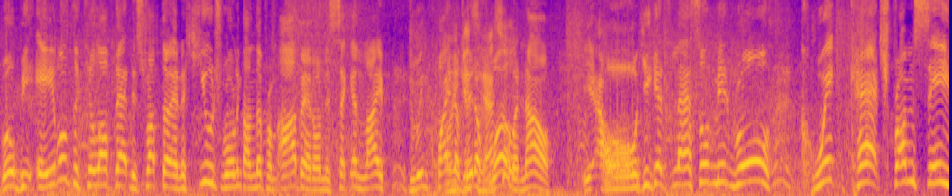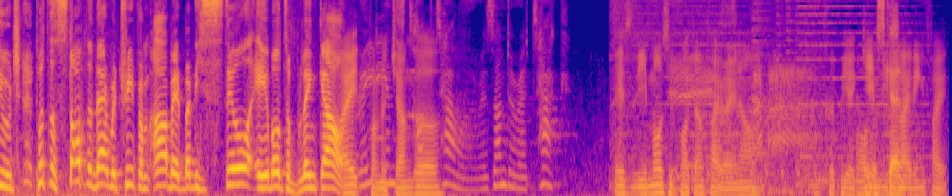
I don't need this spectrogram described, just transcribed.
Will be able to kill off that Disruptor and a huge Rolling Thunder from Abed on his second life. Doing quite Oh, a bit of gets work, but now... Yeah, oh, he gets lassoed mid-roll. Quick catch from Sayuw. Puts a stop to that retreat from Abed, but he's still able to blink out. Fight from the jungle top tower is under attack. is the most important fight right now. It could be a Oh, game scan. deciding fight.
